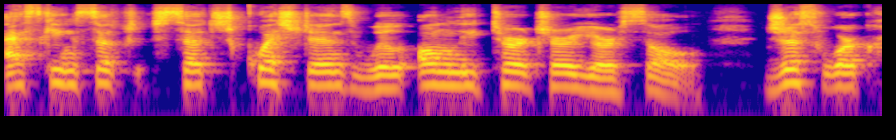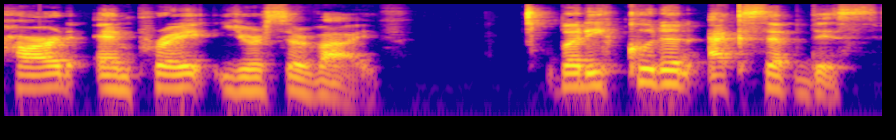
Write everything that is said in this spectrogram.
Asking such, such questions will only torture your soul. Just work hard and pray you survive. But he couldn't accept this.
